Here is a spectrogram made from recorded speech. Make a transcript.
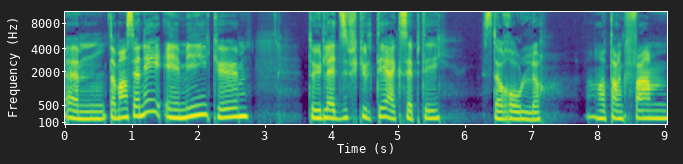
Euh, tu as mentionné, Amy, que tu as eu de la difficulté à accepter ce rôle-là en tant que femme.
